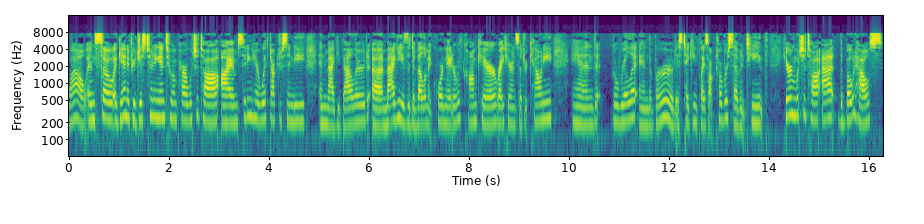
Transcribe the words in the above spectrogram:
Wow. And so, again, if you're just tuning in to Empower Wichita, I'm sitting here with Dr. Cindy and Maggie Ballard. Uh, Maggie is a development coordinator with ComCare right here in Sedgwick County. And Gorilla and the Bird is taking place October 17th here in Wichita at the Boathouse,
